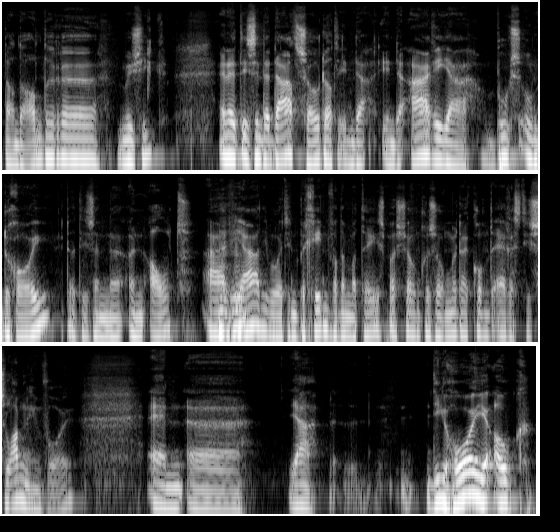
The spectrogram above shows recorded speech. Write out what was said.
dan de andere muziek. En het is inderdaad zo dat in de, in de aria Bus und Roy, dat is een, een alt-aria, die wordt in het begin van de Matthäus Passion gezongen, daar komt ergens die slang in voor. En eh, ja, die hoor je ook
